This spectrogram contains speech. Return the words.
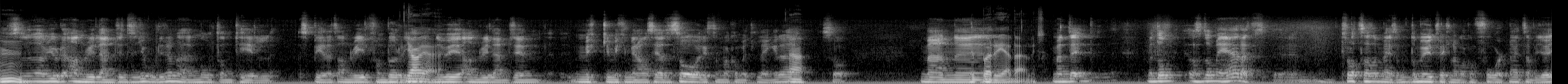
Mm. Så när de gjorde Unreal Engine så gjorde de den här motorn till spelet Unreal från början. Ja, ja. Nu är Unreal Engine mycket, mycket mer avancerat. Så liksom har kommit längre. Ja. Så. Men... Det eh, börjar där liksom. Men, det, men de, alltså de är rätt... eh, Trots att de är, som- de är utvecklarna bakom Fortnite. till. Jag,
